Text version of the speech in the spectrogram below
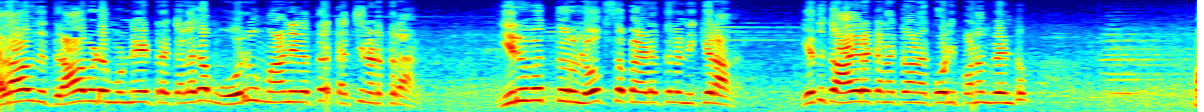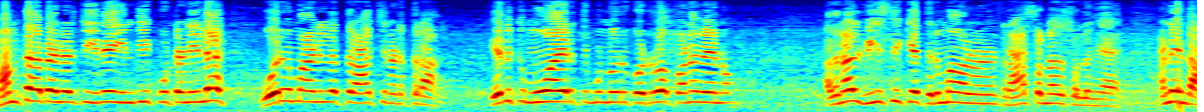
அதாவது திராவிட முன்னேற்ற கழகம் ஒரு மாநிலத்தில் கட்சி நடத்துறாங்க. இருபத்தொரு லோக்சபா இடத்துல நிக்கிறாங்க. எதுக்கு ஆயிரக்கணக்கான கோடி பணம் வேண்டும்? மம்தா பானர்ஜி இதே இந்திய கூட்டணியில் ஒரு மாநிலத்தில் ஆட்சி நடத்துறாங்க. எதுக்கு மூவாயிரத்தி முந்நூறு கோடி ரூபா பணம் வேணும்? அதனால் விசிகே திருமாவளவன் நான் சொன்னதை சொல்லுங்க. அண்ணா இந்த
